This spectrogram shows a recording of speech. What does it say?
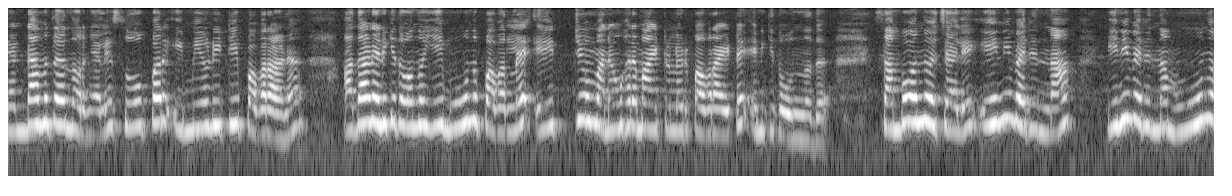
രണ്ടാമത്തേതെന്ന് പറഞ്ഞാൽ സൂപ്പർ ഇമ്മ്യൂണിറ്റി പവറാണ്. അതാണ് എനിക്ക് തോന്നുന്നത് ഈ മൂന്ന് പവറിലെ ഏറ്റവും മനോഹരമായിട്ടുള്ള ഒരു പവറായിട്ട് എനിക്ക് തോന്നുന്നത്. സംഭവം എന്ന് വെച്ചാൽ ഇനി വരുന്ന ഇനി വരുന്ന മൂന്ന്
